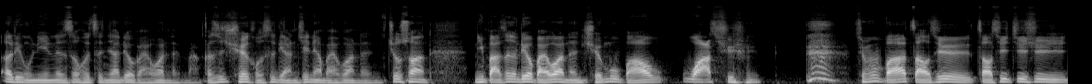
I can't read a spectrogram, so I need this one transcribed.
二零五年的时候会增加六百万人嘛，可是缺口是两千两百万人，就算你把这个六百万人全部把它挖去，全部把它找去找去继续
